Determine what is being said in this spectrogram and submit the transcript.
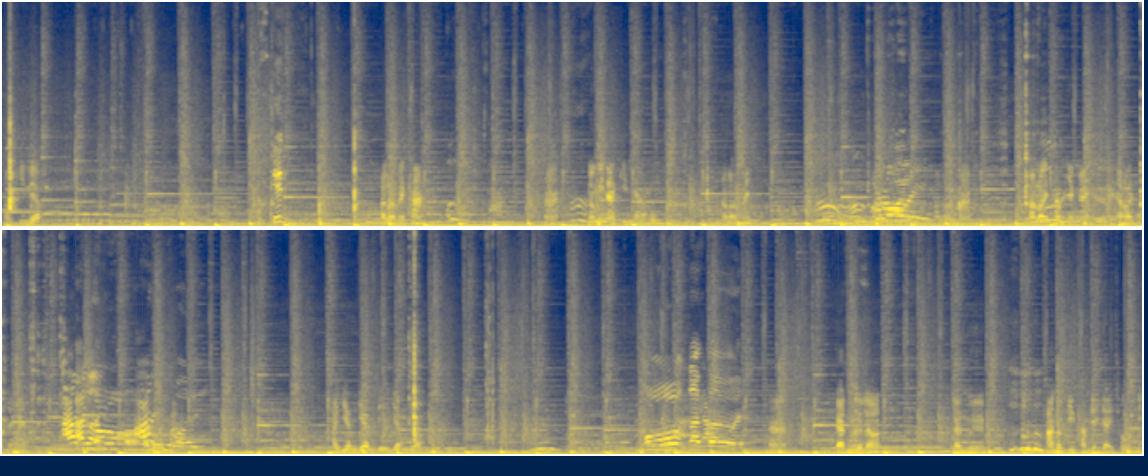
เรากินแล้วกินอร่อยไหมคะอื้อสามฮะน้องมีนากินยังลูกเอาร่อยไหมอืมอร่อยอร่อยมากอร่อยทำยังไงเอ่ยอร่อยทำยังไง อร่อยอร่อยมาก อะเยี่ยมเยี่ยมดิเยี่ยมเยี่ยมโอ้ กันเลยฮะกัดมือเหรอกัดมืออะหนูกินคำใหญ่ๆโชว์สิ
